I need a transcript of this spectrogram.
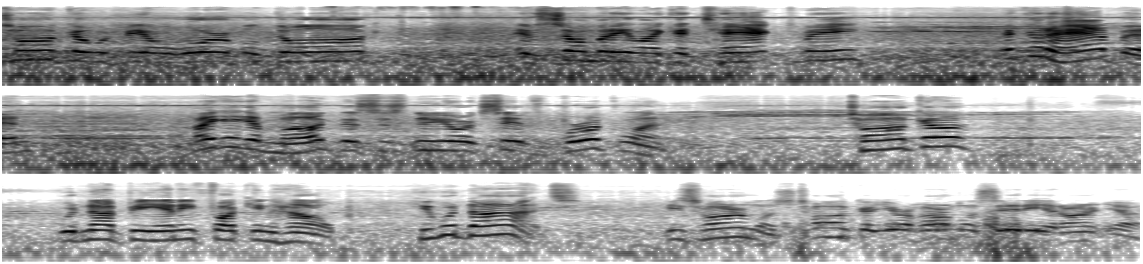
Tonka would be a horrible dog if somebody like attacked me. It could happen. I could get mugged. This is New York City. It's Brooklyn. Tonka would not be any fucking help. He would not. He's harmless. Tonka, you're a harmless idiot, aren't you?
